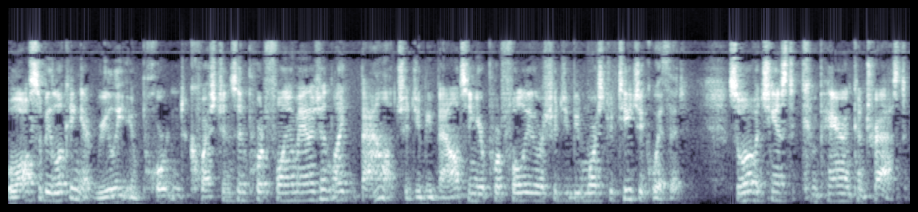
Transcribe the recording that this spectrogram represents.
We'll also be looking at really important questions in portfolio management like balance. Should you be balancing your portfolio or should you be more strategic with it? So we'll have a chance to compare and contrast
